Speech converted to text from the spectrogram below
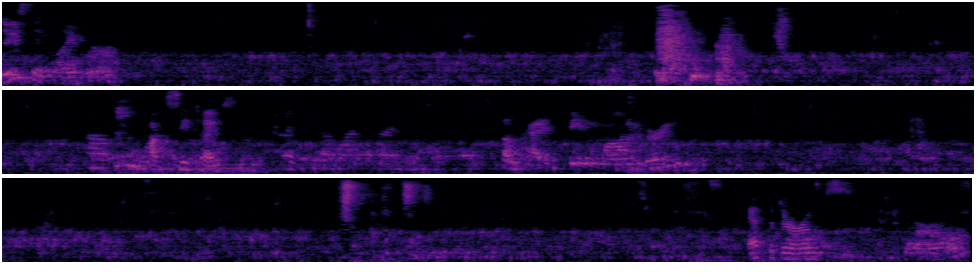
Inducing labor. Oxytocin. Okay, fetal monitoring. Epidurals. Girls.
